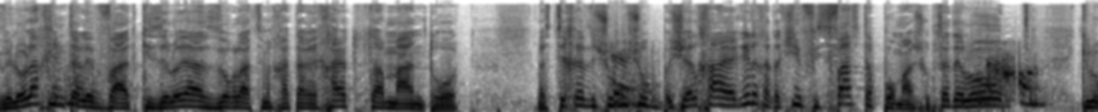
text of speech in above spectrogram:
ולא להכין אותה לבד, כי זה לא יעזור לעצמך, אתה הרי חי את אותן מנטרות. אז צריך איזשהו כן. מישהו שיהיה לך, יגיד לך, תקשיב, פספסת פה משהו, בסדר? לא, נכון. כאילו.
